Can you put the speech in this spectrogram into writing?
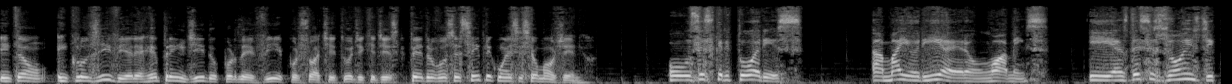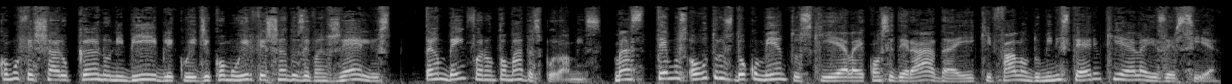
Então, inclusive, ele é repreendido por Levi por sua atitude que diz: Pedro, você sempre com esse seu mau gênio. Os escritores, a maioria eram homens. E as decisões de como fechar o cânone bíblico e de como ir fechando os evangelhos também foram tomadas por homens. Mas temos outros documentos que ela é considerada e que falam do ministério que ela exercia.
